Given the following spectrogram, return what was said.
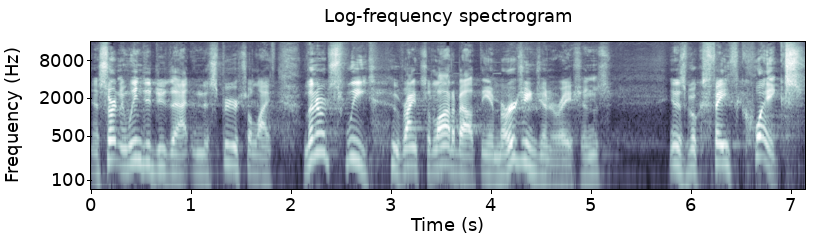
And certainly we need to do that in the spiritual life. Leonard Sweet, who writes a lot about the emerging generations, in his book Faith Quakes,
